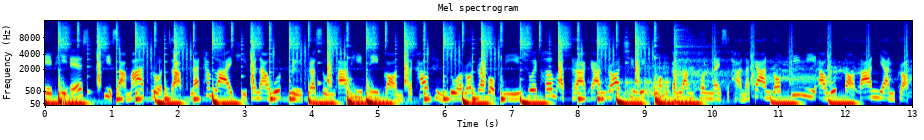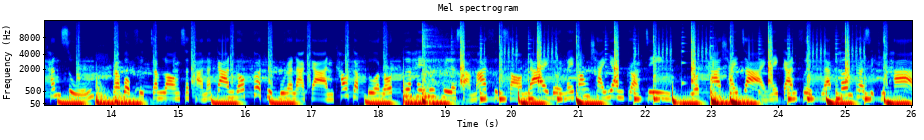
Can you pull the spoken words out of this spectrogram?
APS ที่สามารถตรวจจับและทำลายขีปนาวุธหรือกระสุน RPG ก่อนจะเข้าถึงตัวรถระบบนี้ช่วยเพิ่มอัตราการรอดชีวิตของกำลังพลในสถานการณ์รบที่มีอาวุธต่อต้านยานเกราะขั้นสูง ระบบฝึกจำลองสถานการณ์รบก็ถูกบูรณาการเข้ากับตัวรถเพื่อให้ลูกเรือสามารถฝึกซ้อมได้ โดยไม่ต้องใช้ยานเกราะจริง ลดค่าใช้จ่ายในการฝึกและเพิ่มประสิทธิภาพ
